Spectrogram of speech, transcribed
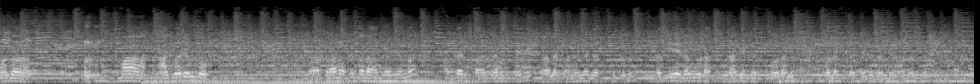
వాళ్ళ మా ఆధ్వర్యంలో మా గ్రామ ఆధ్వర్యంలో అందరి సహకారంతో చాలా ఘనంగా జరుపుకుంటారు ప్రతి ఏడా కూడా ఇలాగే జరుపుకోవాలని వాళ్ళకి పెద్దగా ధన్యవాదాలు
